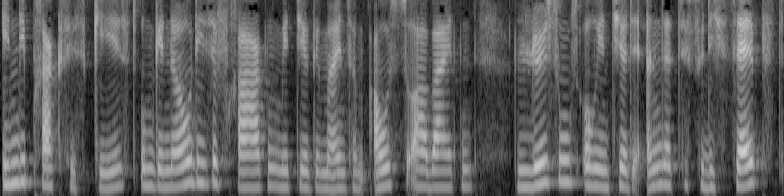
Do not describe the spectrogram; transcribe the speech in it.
in die Praxis gehst, um genau diese Fragen mit dir gemeinsam auszuarbeiten, lösungsorientierte Ansätze für dich selbst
